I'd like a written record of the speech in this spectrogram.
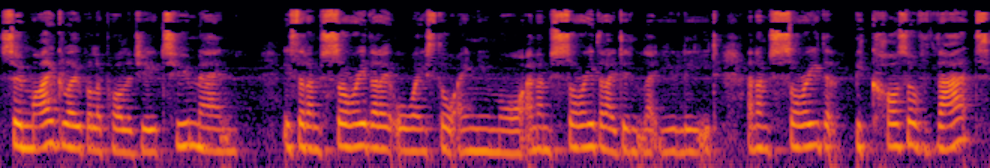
So my global apology to men is that I'm sorry that I always thought I knew more and I'm sorry that I didn't let you lead and I'm sorry that because of that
